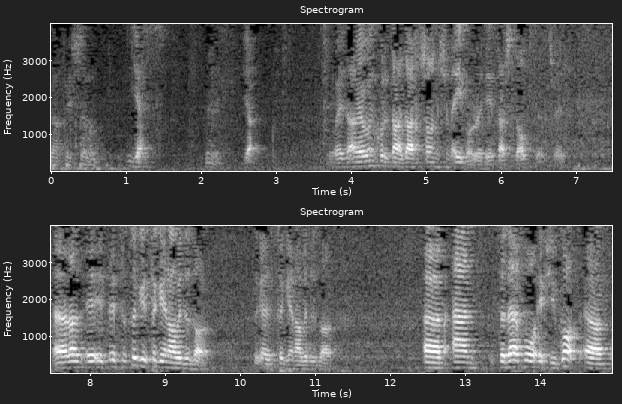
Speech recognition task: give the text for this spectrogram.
Darkei Shalom. yes, Really? yeah. Whereas, I, mean, I wouldn't call it Dark Shalom Shem Eva really, it's actually the opposite, really. Uh, that, it, it's a sugi sugi in Avodah Zarah. Sugi Avodah Zarah. Um, and so therefore, if you've got, um,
